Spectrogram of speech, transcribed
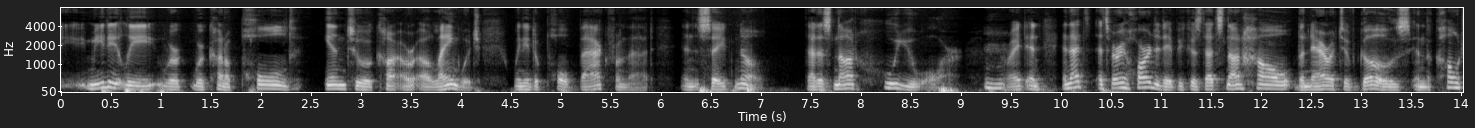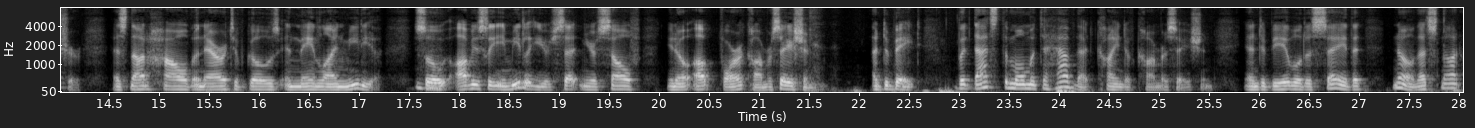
immediately we're we're kind of pulled into a, a language. We need to pull back from that and say no, that is not who you are mm-hmm. right? And and that's that's very hard today because that's not how the narrative goes in the culture. It's not how the narrative goes in mainline media. Mm-hmm. So obviously, immediately you're setting yourself, you know, up for a conversation, a debate. But that's the moment to have that kind of conversation and to be able to say that no, that's not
